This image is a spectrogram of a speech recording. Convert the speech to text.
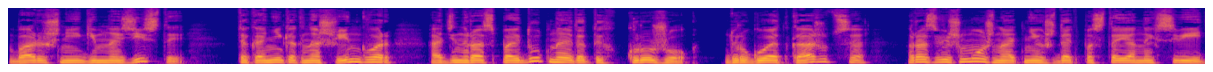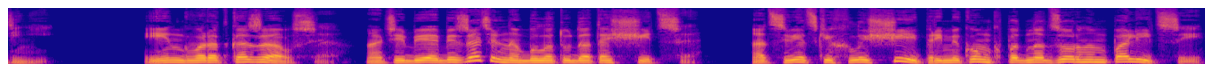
Барышни и гимназисты? Так они, как наш Ингвар, один раз пойдут на этот их кружок, другой откажутся. Разве ж можно от них ждать постоянных сведений? Ингвар отказался. А тебе обязательно было туда тащиться? От светских хлыщей прямиком к поднадзорным полиции.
